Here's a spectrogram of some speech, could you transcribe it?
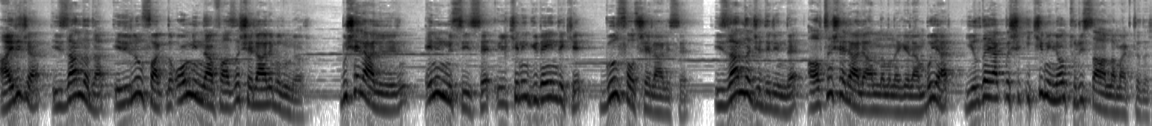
Ayrıca İzlanda'da irili ufaklı 10 binden fazla şelale bulunuyor. Bu şelalelerin en ünlüsü ise ülkenin güneyindeki Gullfoss şelalesi. İzlandaca dilinde altın şelale anlamına gelen bu yer yılda yaklaşık 2 milyon turist ağırlamaktadır.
